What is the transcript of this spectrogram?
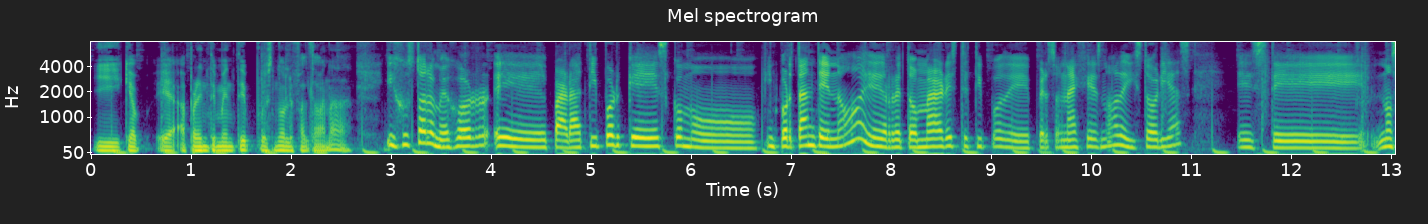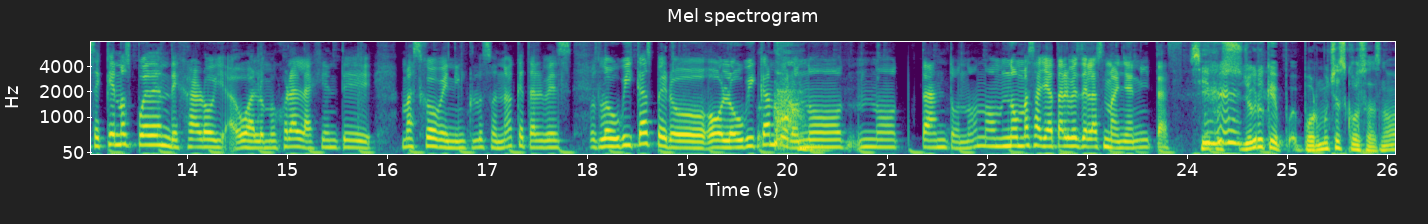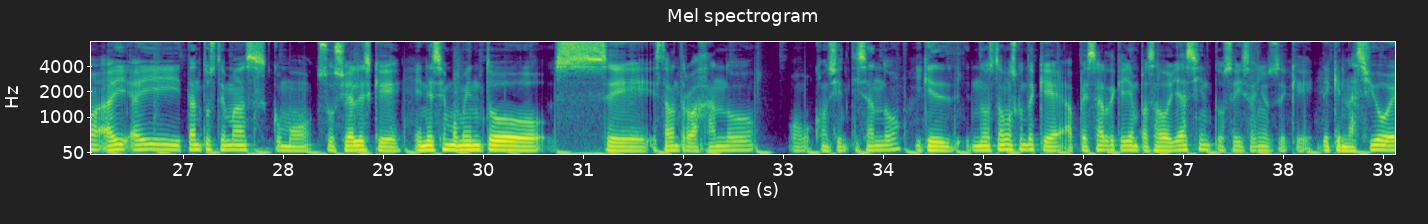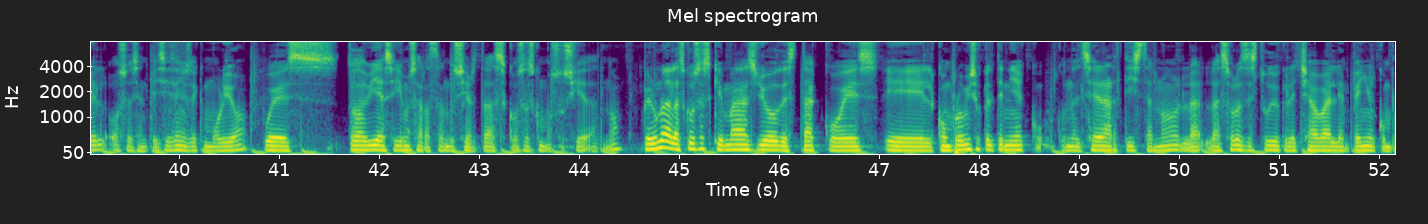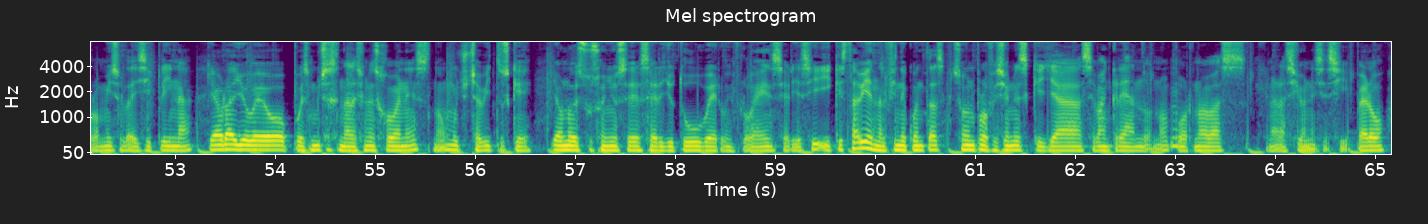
Y que eh, aparentemente pues no le faltaba nada. Y justo a lo mejor eh, para ti porque es como importante, ¿no? Eh, retomar este tipo de personajes, ¿no? De historias. Este, no sé qué nos pueden dejar hoy o a lo mejor a la gente más joven incluso, ¿no? Que tal vez pues lo ubicas, pero o lo ubican, pero no no tanto, ¿no? No no más allá tal vez de las mañanitas. Sí, pues yo creo que por muchas cosas, ¿no? Hay, hay tantos temas como sociales que en ese momento se estaban trabajando o concientizando y que nos damos cuenta que a pesar de que hayan pasado ya 106 años de que, de que nació él o 66 años de que murió, pues todavía seguimos arrastrando ciertas cosas como sociedad, ¿no? Pero una de las cosas que más yo destaco es el compromiso que él tenía con, el ser artista, ¿no? La- las horas de estudio que le echaba, el empeño, el compromiso, la disciplina, que ahora yo veo pues muchas generaciones jóvenes, ¿no? Muchos chavitos que ya uno de sus sueños es ser youtuber o influencer y así, y que está bien, al fin de cuentas son profesiones que ya se van creando, ¿no? Por nuevas generaciones y así, pero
